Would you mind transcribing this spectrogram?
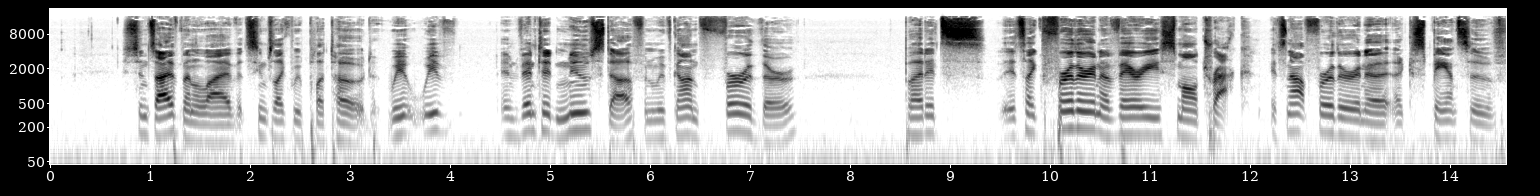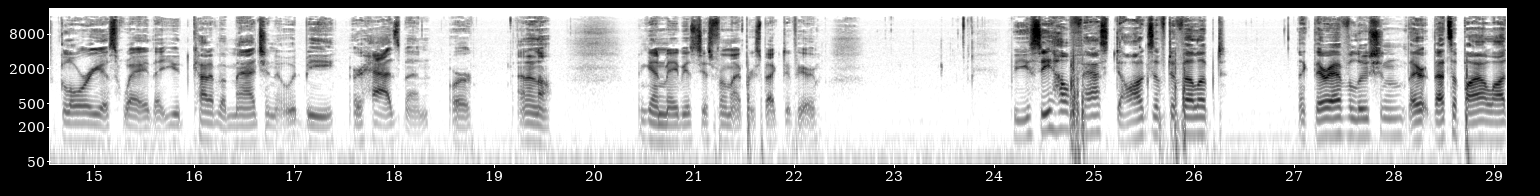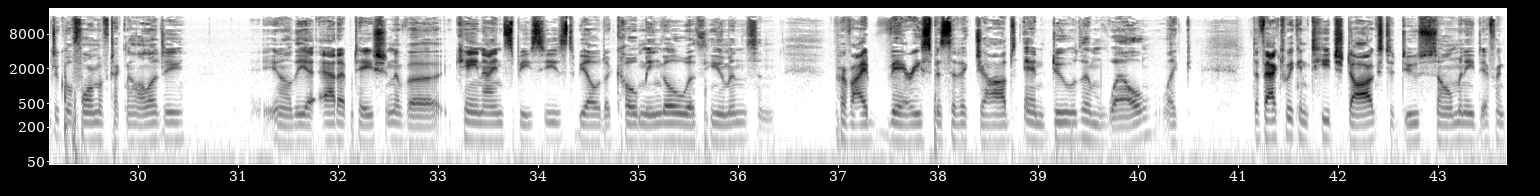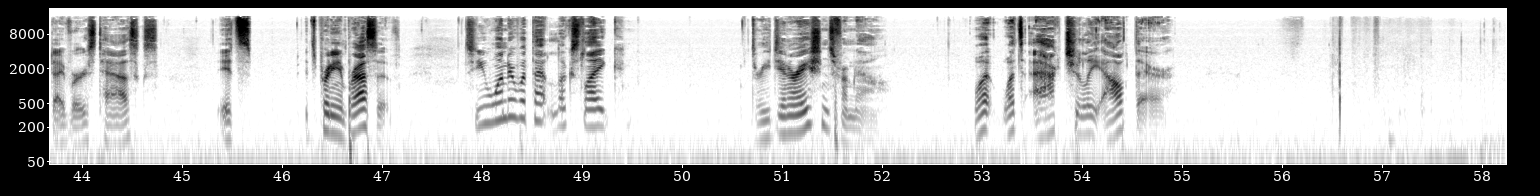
since I've been alive, it seems like we've plateaued. We we've invented new stuff and we've gone further, but it's it's like further in a very small track. It's not further in a, an expansive, glorious way that you'd kind of imagine it would be or has been or I don't know. Again, maybe it's just from my perspective here. But you see how fast dogs have developed? Like their evolution, that's a biological form of technology. You know, the adaptation of a canine species to be able to commingle with humans and provide very specific jobs and do them well. Like the fact we can teach dogs to do so many different diverse tasks, it's it's pretty impressive. So you wonder what that looks like three generations from now. What what's actually out there?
